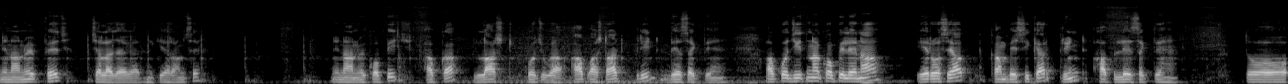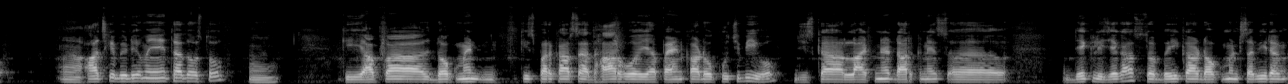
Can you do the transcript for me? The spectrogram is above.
निन्यानवे पेज चला जाएगा। देखिए, आराम से। निन्यानवे कॉपी आपका लास्ट हो चुका। आप स्टार्ट प्रिंट दे सकते हैं। आपको जितना कॉपी लेना एरो से आप कम बेसी कर प्रिंट आप ले सकते हैं। तो आज के वीडियो में यही था दोस्तों। कि आपका डॉक्यूमेंट किस प्रकार से आधार हो या पैन कार्ड हो, कुछ भी हो, जिसका लाइटनेस डार्कनेस देख लीजिएगा सभी का डॉक्यूमेंट सभी रंग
